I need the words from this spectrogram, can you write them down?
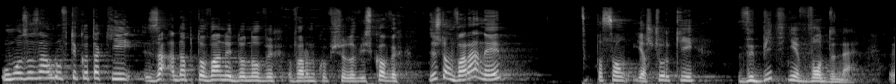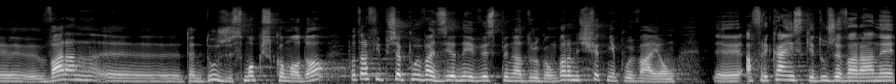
u mozozaurów, tylko taki zaadaptowany do nowych warunków środowiskowych. Zresztą warany to są jaszczurki wybitnie wodne. Waran, ten duży smok z Komodo, potrafi przepływać z jednej wyspy na drugą. Warany świetnie pływają. Afrykańskie duże warany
